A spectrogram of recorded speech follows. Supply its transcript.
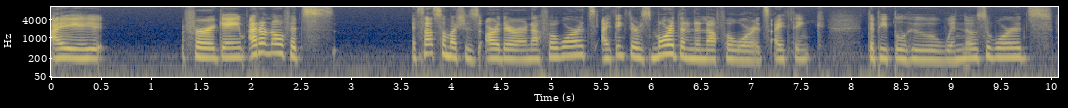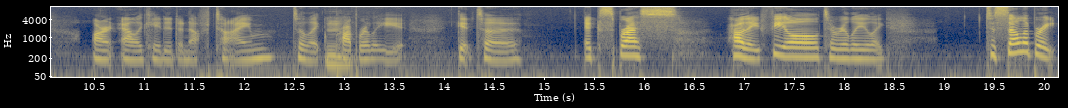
I, for a game, I don't know if it's, it's not so much as are there enough awards. I think there's more than enough awards. I think the people who win those awards aren't allocated enough time to like mm. properly get to express how they feel to really like to celebrate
